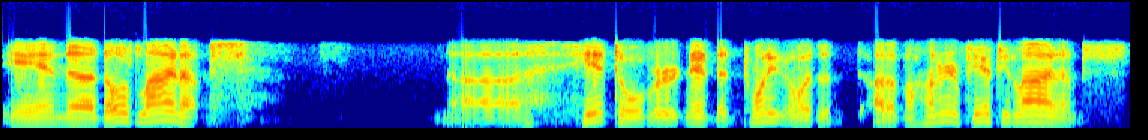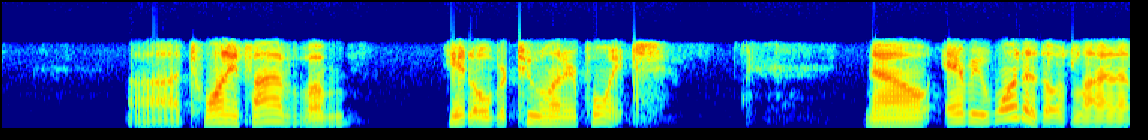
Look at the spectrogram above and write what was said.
And uh, those lineups uh, hit over the 20 or the, out of 150 lineups, uh, 25 of them hit over 200 points. Now every one of those lineups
